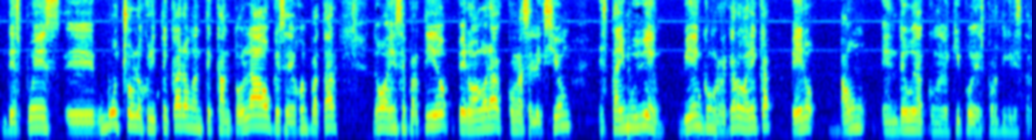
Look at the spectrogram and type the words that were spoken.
Después, eh, mucho lo criticaron ante Cantolao, que se dejó empatar ¿no? en ese partido, pero ahora con la selección está ahí muy bien, bien con Ricardo Gareca, pero aún en deuda con el equipo de Sporting Cristal.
